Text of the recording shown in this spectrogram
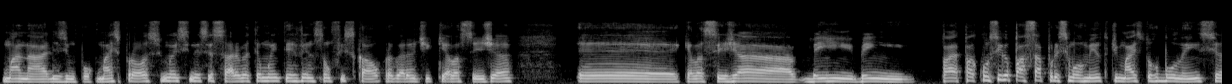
uma análise um pouco mais próxima e, se necessário, vai ter uma intervenção fiscal para garantir que ela seja é, que ela seja bem, bem para consiga passar por esse momento de mais turbulência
